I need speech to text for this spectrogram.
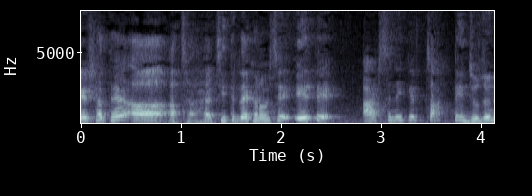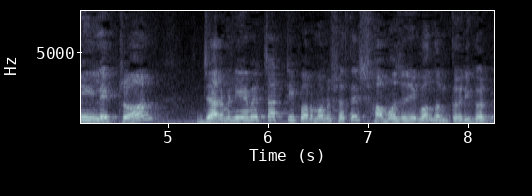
এর সাথে আচ্ছা হ্যাঁ চিত্রে দেখানো হয়েছে, এতে আর্সেনিকের চারটি যোজনী ইলেকট্রন জার্মেনিয়ামের চারটি পরমাণুর সাথে সমযোজী বন্ধন তৈরি করবে।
